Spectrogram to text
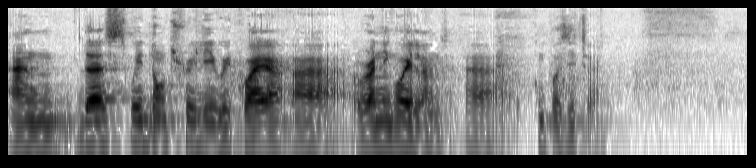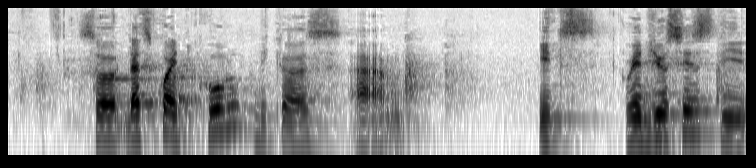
and thus we don't really require a running Wayland uh, compositor. So that's quite cool because um, it reduces the,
